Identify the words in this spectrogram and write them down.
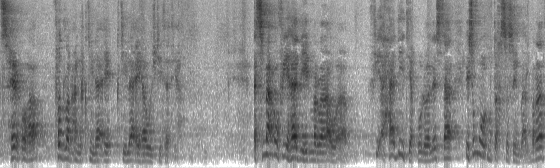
تصحيحها فضلا عن اقتلاع اقتلاعها واجتثاثها. أسمع في هذه المرة وفي أحاديث يقولها ليس ليسوا متخصصين بعض المرات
